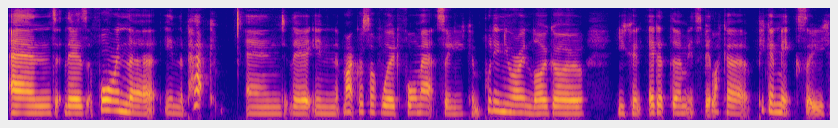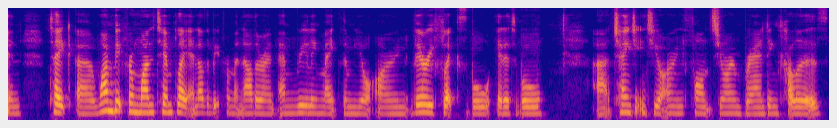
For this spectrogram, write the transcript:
And there's four in the in the pack and they're in Microsoft Word format so you can put in your own logo, you can edit them. It's a bit like a pick and mix so you can take uh, one bit from one template, another bit from another and, and really make them your own, very flexible, editable. Uh, change it into your own fonts, your own branding colors,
